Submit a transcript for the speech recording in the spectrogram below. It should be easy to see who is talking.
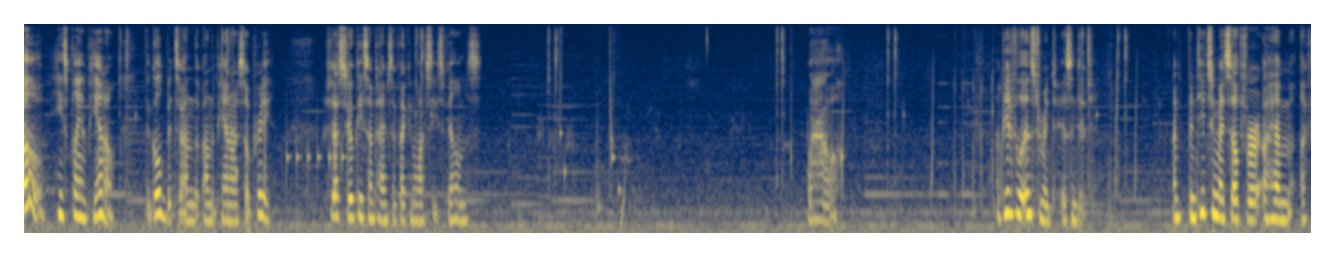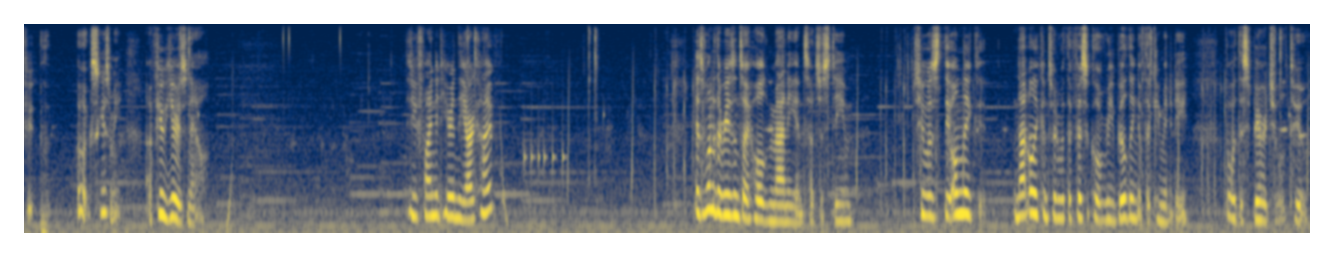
Speaker 1: Oh, he's playing the piano. The gold bits on the on the piano are so pretty. I should ask Yoku sometimes if I can watch these films. Wow. A beautiful instrument, isn't it? I've been teaching myself for ahem a few oh excuse me a few years now. Did you find it here in the archive? It's one of the reasons I hold Manny in such esteem. She was the only, not only concerned with the physical rebuilding of the community, but with the spiritual too.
